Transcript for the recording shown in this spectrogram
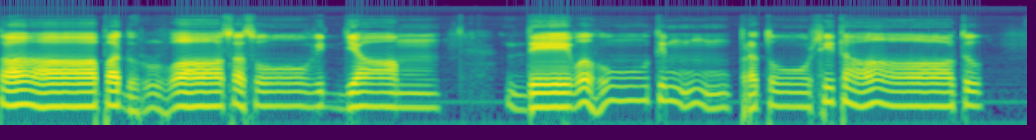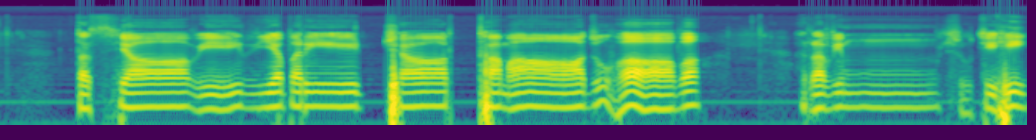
सापदुर्वाससो विद्याम् देवहूतिं प्रतोषितात्। तस्या वीर्यपरीक्षार्थमाजुहाव रविं शुचिः।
